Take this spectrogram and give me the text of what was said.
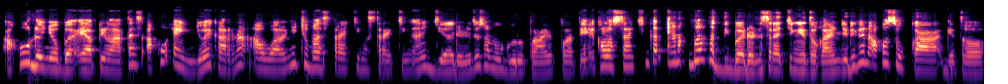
aku udah nyoba ya pilates aku enjoy karena awalnya cuma stretching stretching aja. Dan itu sama guru private. Ya kalau stretching kan enak banget di badan stretching itu kan. Jadi kan aku suka gitu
